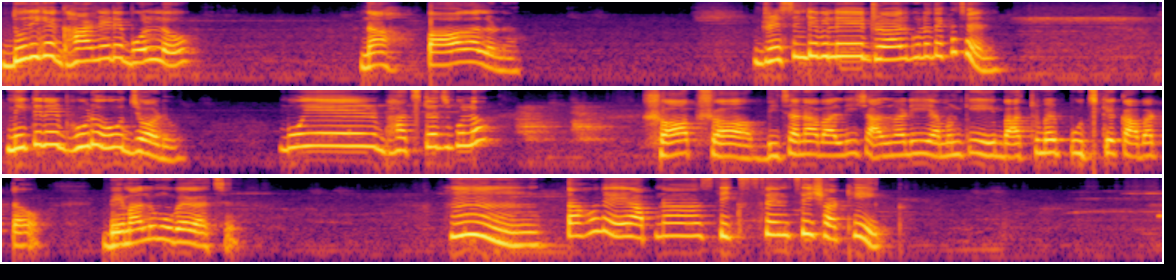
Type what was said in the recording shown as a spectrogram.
দুদিকে ঘাড় নেড়ে বলল না পাওয়া গেল না। ড্রেসিং টেবিলে ড্রয়ারগুলো দেখেছেন? মিতিনের ভুরু জড়ো। বইয়ের ভাঁজ টাজগুলো সব সব। বিছানা, বালিশ, আলমারি, এমনকি বাথরুমের পুচকে কাবারটাও। বেমালুম উবে গেছে। হুম, তাহলে আপনার সিক্স সেন্সই সঠিক।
